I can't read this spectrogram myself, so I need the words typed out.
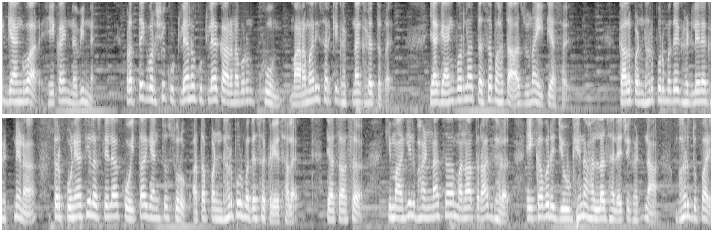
गँगवार हे काही नवीन नाही. प्रत्येक वर्षी कुठल्या ना कुठल्या कारणावरून खून मारामारीसारखी घटना घडतच आहेत. या गँगवरला तसं पाहता जुना इतिहास आहे. काल पंढरपूरमध्ये घडलेल्या घटनेनं तर पुण्यातील असलेल्या कोयता गँगचं स्वरूप आता पंढरपूरमध्ये सक्रिय झालंय. त्याचं असं की मागील भांडणाचा मनात राग धरत एकावर जीवघेणा हल्ला झाल्याची घटना भर दुपारी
